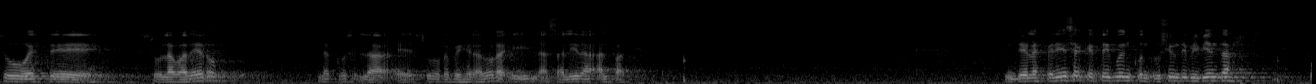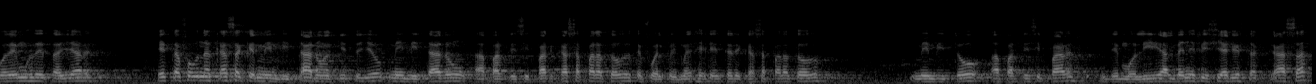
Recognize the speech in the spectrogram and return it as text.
su, este, su lavadero, eh, su refrigeradora y la salida al patio. De la experiencia que tengo en construcción de viviendas, podemos detallar, esta fue una casa que me invitaron, aquí estoy yo, me invitaron a participar Casa para Todos, este fue el primer gerente de Casa para Todos, me invitó a participar, demolí al beneficiario esta casa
